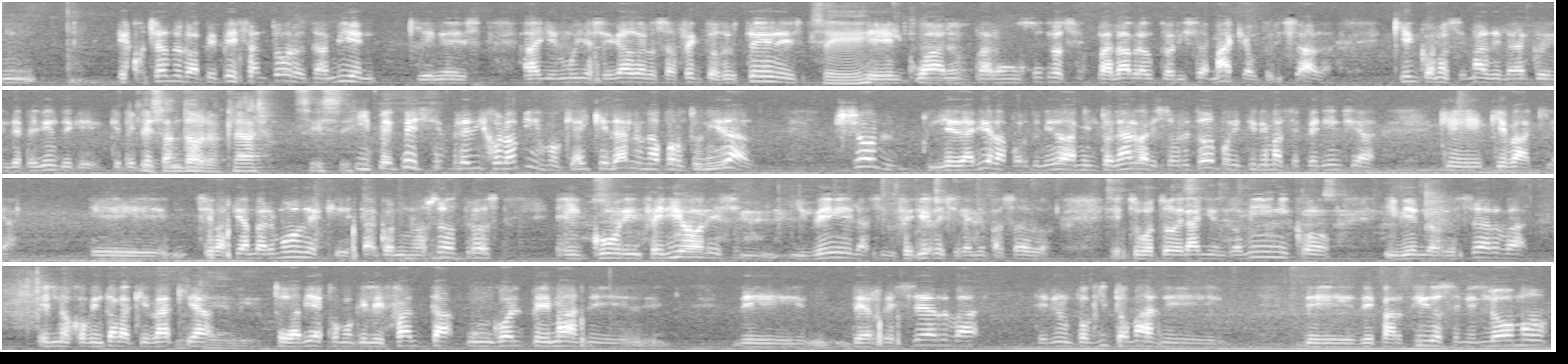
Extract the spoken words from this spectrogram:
escuchándolo a Pepe Santoro también, quien es alguien muy allegado a los afectos de ustedes, el cual para nosotros es palabra autorizada, más que autorizada. ¿Quién conoce más del arco de Independiente que, Pepe Santoro? Claro, Y Pepe siempre dijo lo mismo, que hay que darle una oportunidad. Yo le daría la oportunidad a Milton Álvarez, sobre todo porque tiene más experiencia que, que Baquia. Eh, Sebastián Bermúdez, que está con nosotros, él cubre inferiores y, ve las inferiores. El año pasado estuvo todo el año en Domínico y viendo reserva. Él nos comentaba que Baquia todavía es como que le falta un golpe más de, de, reserva, tener un poquito más de, de, partidos en el lomo,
